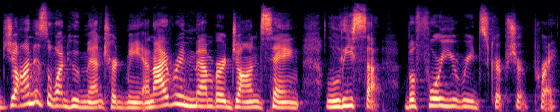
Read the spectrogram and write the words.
John is the one who mentored me, and I remember John saying, "Lisa, before you read Scripture, pray."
